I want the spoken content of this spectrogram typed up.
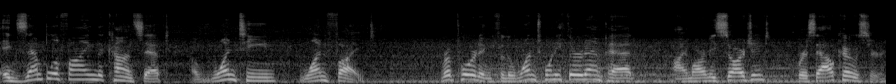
exemplifying the concept of one team, one fight. Reporting for the 123rd MPAD, I'm Army Sergeant Chris Alcocer.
